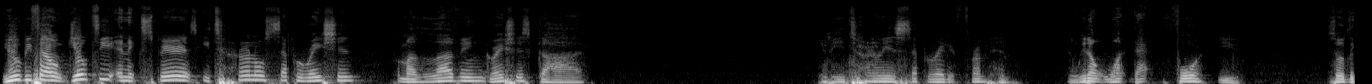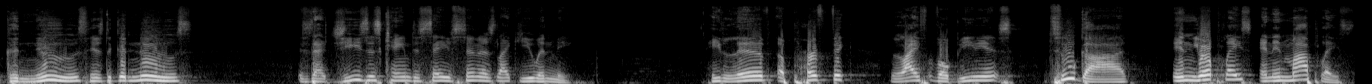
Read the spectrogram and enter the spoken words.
You would be found guilty and experience eternal separation from a loving, gracious God. You'll be eternally separated from him. And we don't want that for you. So the good news, here's the good news, is that Jesus came to save sinners like you and me. He lived a perfect life of obedience to God in your place and in my place.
